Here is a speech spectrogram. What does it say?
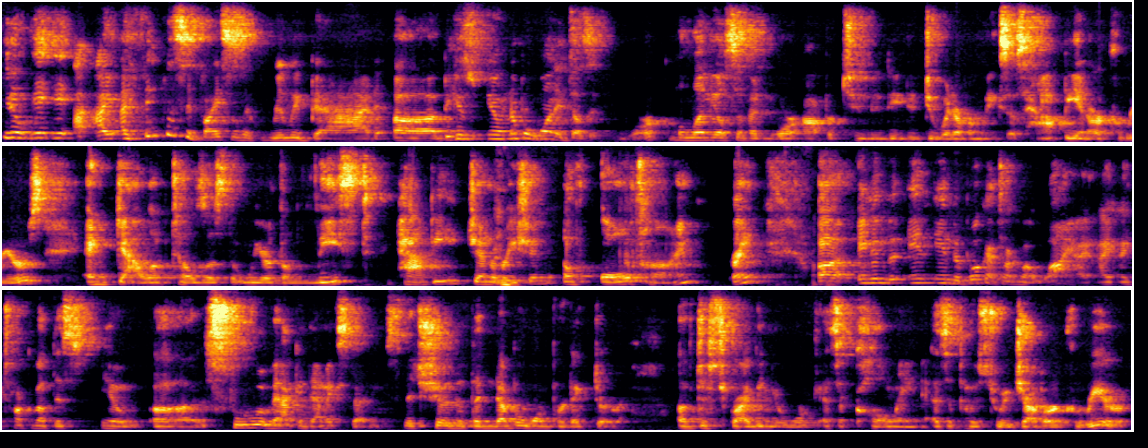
you know, it, it, I, I think this advice is like really bad uh, because you know, number one, it doesn't work. Millennials have had more opportunity to do whatever makes us happy in our careers, and Gallup tells us that we are the least happy generation of all time right? Uh, and in the in, in, the book, I talk about why. I, I talk about this, you know, uh, slew of academic studies that show that the number one predictor of describing your work as a calling as opposed to a job or a career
